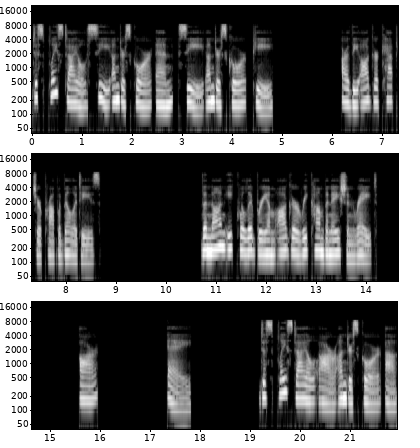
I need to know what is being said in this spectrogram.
display style c underscore n c underscore p are the Auger capture probabilities. The non-equilibrium Auger recombination rate r a display style r underscore a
